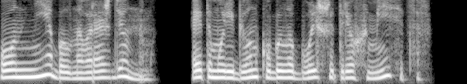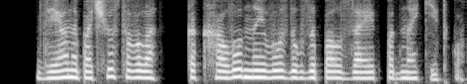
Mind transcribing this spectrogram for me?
Он не был новорожденным. Этому ребенку было больше трех месяцев. Диана почувствовала, как холодный воздух заползает под накидку.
